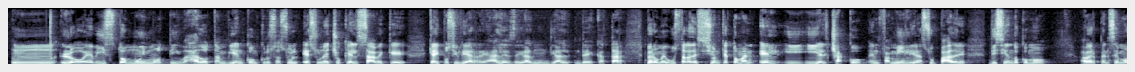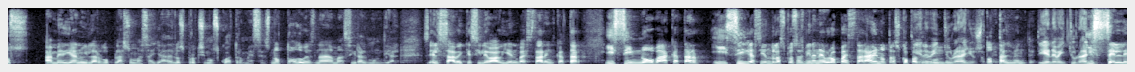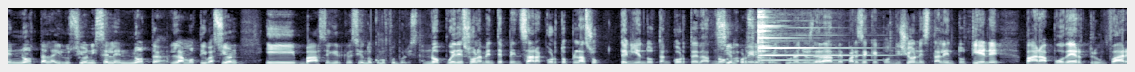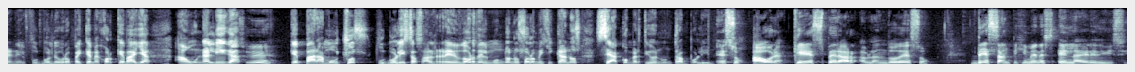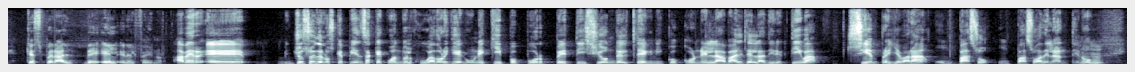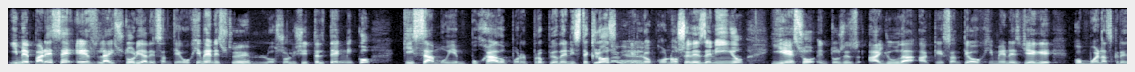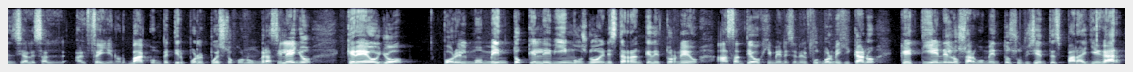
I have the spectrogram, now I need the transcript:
Mm, lo he visto muy motivado también con Cruz Azul. Es un hecho que él sabe que, que hay posibilidades reales de ir al Mundial de Qatar. Pero me gusta la decisión que toman él y, y el Chaco en familia, su padre, diciendo como, a ver, pensemos a mediano y largo plazo más allá de los próximos cuatro meses. No todo es nada más ir al Mundial. Él sabe que si le va bien va a estar en Qatar. Y si no va a Qatar y sigue haciendo las cosas bien en Europa, estará en otras Copas Tiene del Mundo. 21 años, Abel. Totalmente. Tiene 21 Y años. se le nota la ilusión y se le nota la motivación y va a seguir creciendo como futbolista. no puede solamente pensar a corto plazo teniendo tan corta edad. No, 100%. apenas 21 años de edad, me parece que condiciones, talento tiene para poder triunfar en el fútbol de Europa. Y qué mejor que vaya a una liga Sí. que para muchos futbolistas alrededor del mundo, no solo mexicanos, se ha convertido en un trampolín. Eso. Ahora, ¿qué esperar, hablando de eso, de Santi Jiménez en la Eredivisie? ¿Qué esperar de él en el Feyenoord? A ver, eh, yo soy de los que piensa que cuando el jugador llega a un equipo por petición del técnico con el aval de la directiva, siempre llevará un paso, un paso adelante, ¿no? Y me parece es la historia de Santiago Jiménez. Sí. Lo solicita el técnico, quizá muy empujado por el propio Denis Teclos, que lo conoce desde niño, y eso entonces ayuda a que Santiago Jiménez llegue con buenas credenciales al, al Feyenoord. Va a competir por el puesto con un brasileño, creo yo, por el momento que le vimos ¿no? en este arranque de torneo a Santiago Jiménez en el fútbol mexicano, que tiene los argumentos suficientes para llegar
